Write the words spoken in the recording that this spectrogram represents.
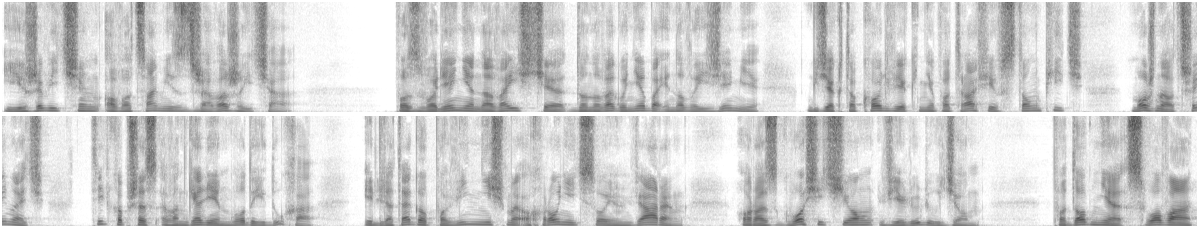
i żywić się owocami z drzewa życia. Pozwolenie na wejście do nowego nieba i nowej ziemi, gdzie ktokolwiek nie potrafi wstąpić, można otrzymać tylko przez Ewangelię Wody i Ducha i dlatego powinniśmy ochronić swoją wiarę oraz głosić ją wielu ludziom. Podobnie słowa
